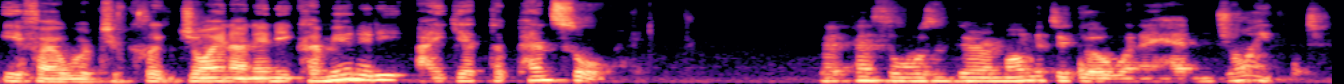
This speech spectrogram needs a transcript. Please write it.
If I were to click join on any community, I get the pencil. That pencil wasn't there a moment ago when I hadn't joined.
